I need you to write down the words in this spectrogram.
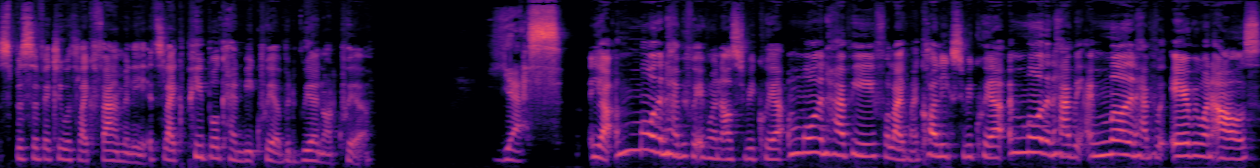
specifically with like family it's like people can be queer but we are not queer Yes. Yeah, I'm more than happy for everyone else to be queer. I'm more than happy for like my colleagues to be queer. I'm more than happy. I'm more than happy for everyone else.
